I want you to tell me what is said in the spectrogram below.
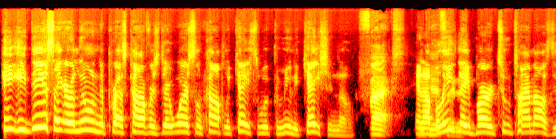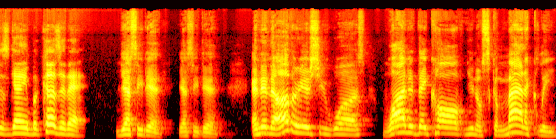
He he did say early on in the press conference there were some complications with communication, though. Facts. And I believe they burned two timeouts this game because of that. Yes, he did. Yes, he did. And then the other issue was why did they call, you know, schematically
